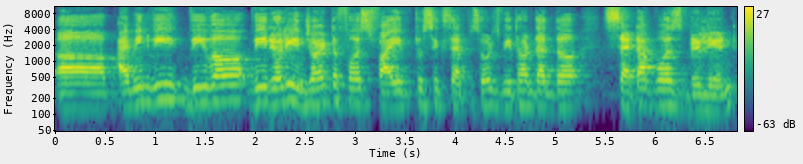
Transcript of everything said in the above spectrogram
Uh, I mean, we we were we really enjoyed the first five to six episodes. We thought that the setup was brilliant,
